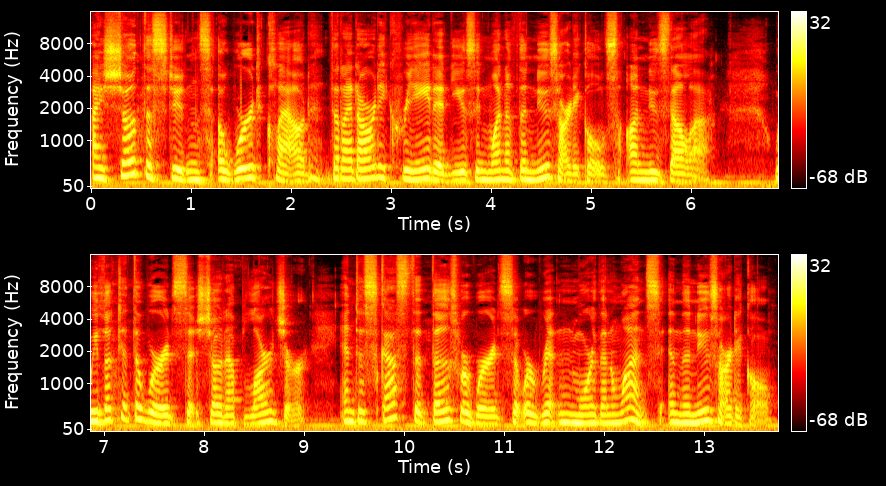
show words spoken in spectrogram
I showed the students a word cloud that I'd already created using one of the news articles on Newsela. We looked at the words that showed up larger and discussed that those were words that were written more than once in the news article.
